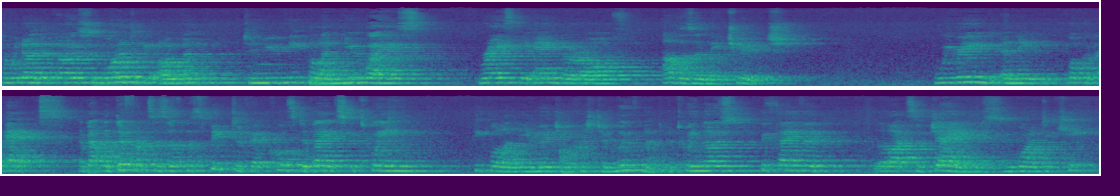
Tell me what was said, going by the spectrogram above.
And we know that those who wanted to be open to new people and new ways raised the anger of others in their church. We read in the book of Acts about the differences of perspective that caused debates between people in the emerging Christian movement, between those who favoured the likes of James, who wanted to keep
